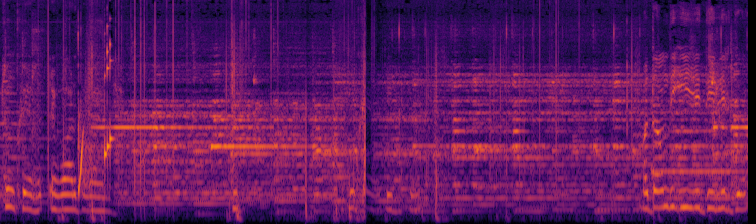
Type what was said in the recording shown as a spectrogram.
Bütün kıyafetler vardı bende. Adam da iyice delirdi.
